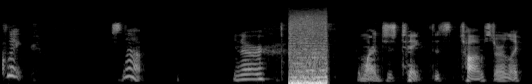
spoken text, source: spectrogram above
click, snap. You know, I might just take this Time Stone, like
